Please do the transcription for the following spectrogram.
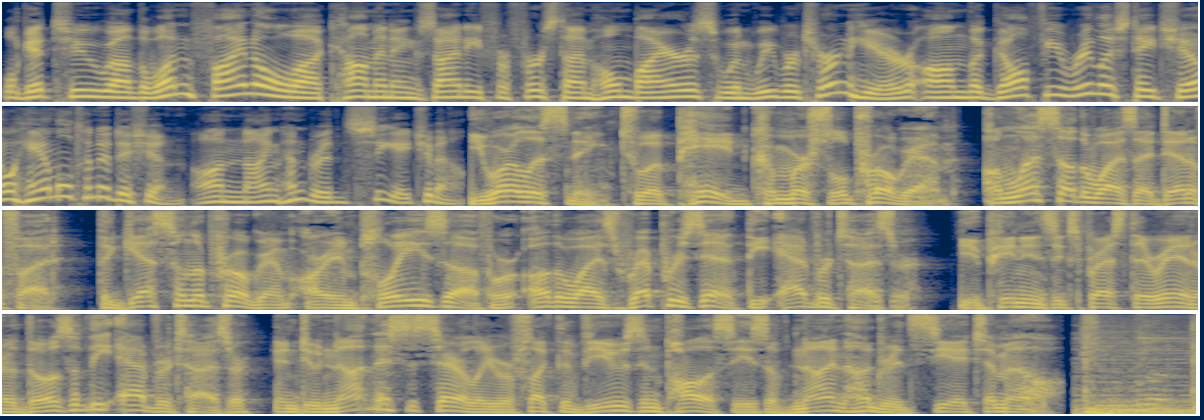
We'll get to uh, the one final uh, common anxiety for first time homebuyers when we return here on the Golfi Real Estate Show, Hamilton Edition on 900 CHML. You are listening to a paid commercial program. Unless otherwise identified, the guests on the program are employees of or otherwise represent the advertiser. The opinions expressed therein are those of the advertiser and do not necessarily reflect the views and policies of 900 CHML.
